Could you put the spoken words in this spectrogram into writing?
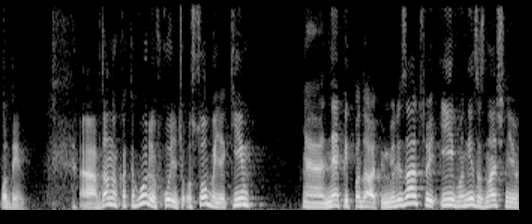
1. Е, В дану категорію входять особи, які не підпадають під мобілізацію, і вони зазначені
